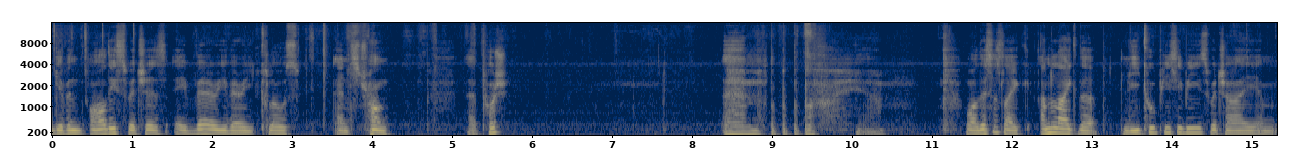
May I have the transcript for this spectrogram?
given all these switches a very, very close and strong uh, push. Um, yeah. Well, this is like, unlike the Leeku PCBs, which I am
